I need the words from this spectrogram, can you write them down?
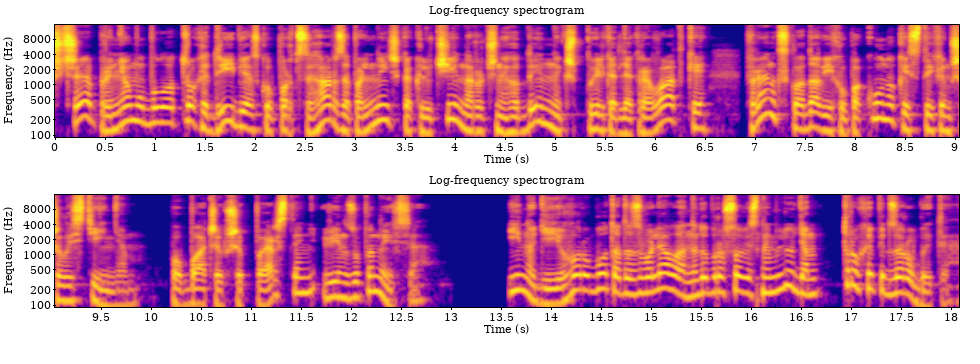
Ще при ньому було трохи дріб'язку, портсигар, запальничка, ключі, наручний годинник, шпилька для краватки. Френк складав їх у пакунок із тихим шелестінням. Побачивши перстень, він зупинився. Іноді його робота дозволяла недобросовісним людям трохи підзаробити.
